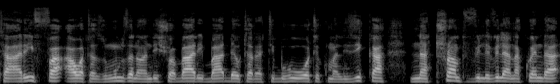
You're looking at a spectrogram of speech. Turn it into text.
taarifa au atazungumza na waandishi wa habari baada ya utaratibu huu wote kumalizika, na Trump vilevile vile anakwenda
